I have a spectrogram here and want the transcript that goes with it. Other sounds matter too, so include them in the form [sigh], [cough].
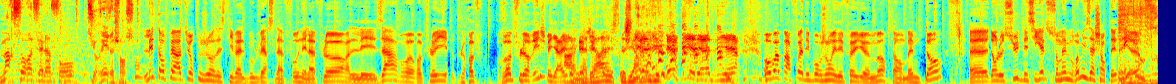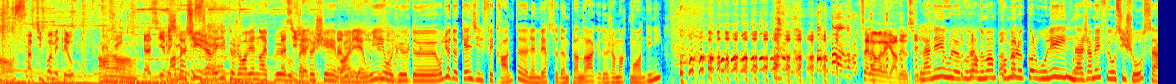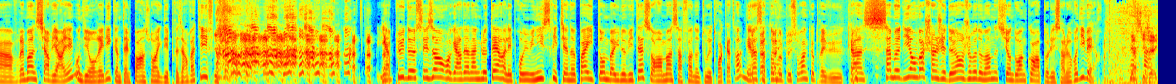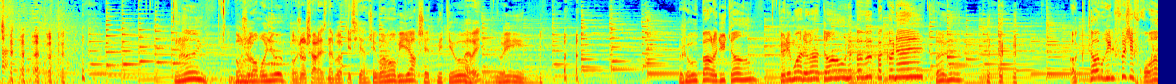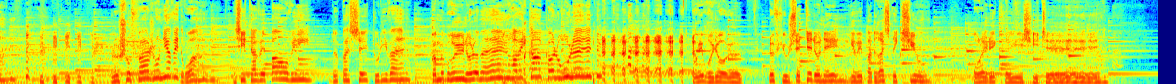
Marceau refait l'info sur Rire et Chanson. Les températures toujours estivales bouleversent la faune et la flore. Les arbres refleuris, ref- refleuris, je vais y arriver. Ah, il y a des [laughs] restes, Il y a des restes d'hier. On voit parfois des bourgeons et des feuilles mortes en même temps. Euh, dans le sud, les cigales se sont même remises à chanter d'ailleurs. Météo France, Un petit point météo. Oh non. Ah si, avec Ah bah si, j'avais dit que je reviendrai plus, Ah vous si, faites Jacques. chier. Bah bon, oui, eh mais bien je suis oui, au désolé. lieu, de, au lieu de 15, il fait 30, l'inverse d'un plan de drague de Jean-Marc Morandini. [laughs] Celle-là, on va la garder aussi. L'année où le gouvernement promeut le col roulé, il n'a jamais fait aussi chaud, ça a vraiment servi à rien, on dit Aurélie quand elle part en soirée avec des préservatifs. Il y a plus de 16 ans, regardez en Angleterre, les premiers ministres, ils tiennent pas, ils tombent à une vitesse, normalement ça fan tous les 3-4 ans, et là ça tombe plus souvent que prévu. Quand samedi on va changer d'heure, je me demande si on doit encore appeler ça l'heure d'hiver. Merci Jacques. Oui. Bonjour. Bonjour Bruno. Bonjour Charles Aznavour, qu'est-ce qu'il y a C'est vraiment bizarre cette météo. Bah oui. Oui. Je vous parle du temps que les moins de 20 ans ne peuvent pas connaître. Octobre, il faisait froid. Le chauffage, on y avait droit. Et si t'avais pas envie de passer tout l'hiver comme Bruno Le Maire avec un col roulé. Oui, Bruno, le, le fuel s'était donné. Il n'y avait pas de restriction pour l'électricité.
